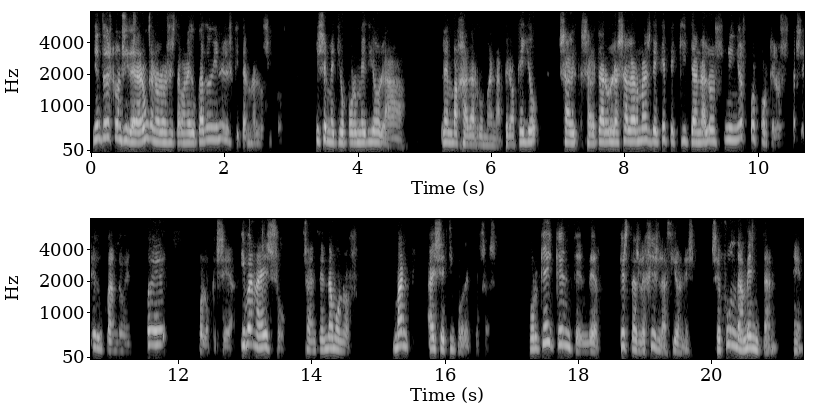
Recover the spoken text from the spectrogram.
y entonces consideraron que no los estaban educando bien y les quitaron a los hijos. Y se metió por medio la, embajada rumana, pero aquello saltaron las alarmas de que te quitan a los niños pues porque los estás educando bien, o lo que sea. Y van a eso, o sea, entendámonos, van a ese tipo de cosas. Porque hay que entender que estas legislaciones se fundamentan ¿eh?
